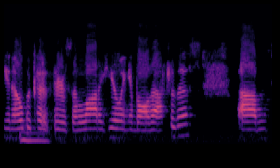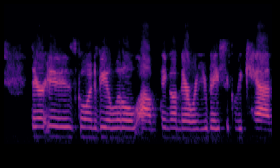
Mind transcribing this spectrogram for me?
You know, mm-hmm. because there's a lot of healing involved after this. Um, there is going to be a little um, thing on there where you basically can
